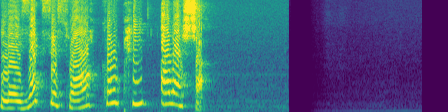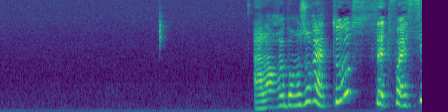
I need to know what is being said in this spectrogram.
Les accessoires compris à l'achat. Alors, bonjour à tous. Cette fois-ci,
